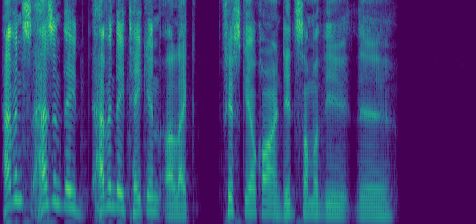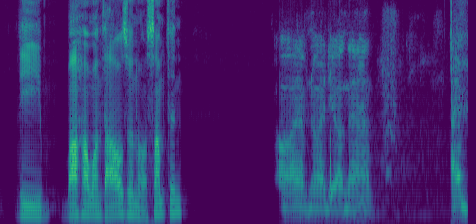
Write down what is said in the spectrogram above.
Haven't hasn't they haven't they taken a like fifth scale car and did some of the the the Baja one thousand or something? Oh, I have no idea on that. I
